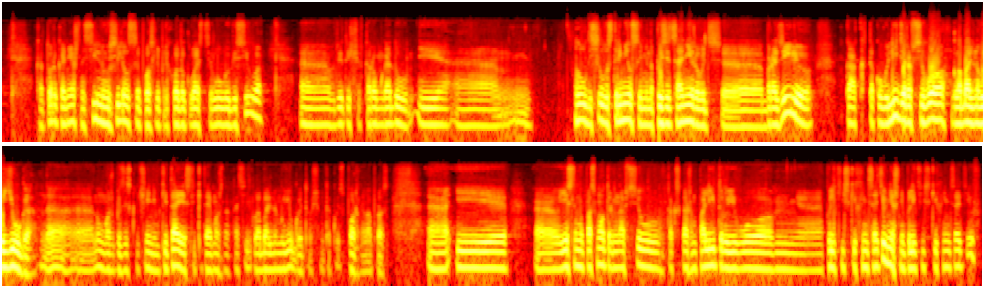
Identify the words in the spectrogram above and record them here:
который, конечно, сильно усилился после прихода к власти Лулы де Силва. в 2002 году, и Лула де Силва стремился именно позиционировать Бразилию как такого лидера всего глобального юга, да, ну, может быть, за исключением Китая, если Китай можно относить к глобальному югу, это, в общем, такой спорный вопрос. И Э, если мы посмотрим на всю, так скажем, палитру его э, политических инициатив, внешнеполитических инициатив,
